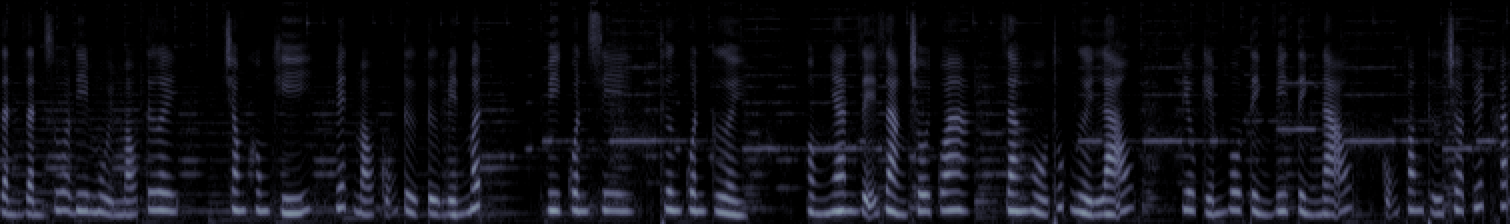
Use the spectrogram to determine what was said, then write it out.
dần dần xua đi mùi máu tươi. Trong không khí, vết máu cũng từ từ biến mất. Vi quân si, thương quân cười. Hồng nhan dễ dàng trôi qua, giang hồ thúc người lão. Tiêu kiếm vô tình vi tình não, cũng phong thứ cho tuyết khắp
